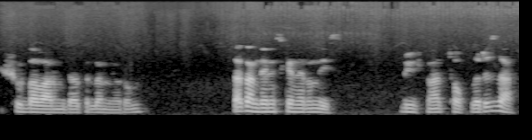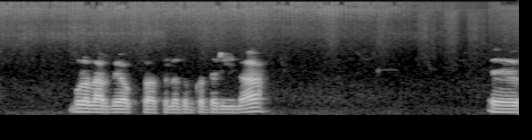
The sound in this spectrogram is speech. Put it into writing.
Şurada var mıydı hatırlamıyorum. Zaten deniz kenarındayız. Büyük ihtimal toplarız da. Buralarda yoktu hatırladığım kadarıyla. Ee,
